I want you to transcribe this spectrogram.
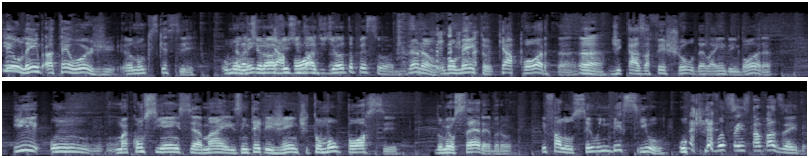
E eu lembro, até hoje, eu nunca esqueci. O Ela momento tirou que a virgindade porta- de outra pessoa. né? Não, não. O momento que a porta Ah. de casa fechou dela indo embora e um- uma consciência mais inteligente tomou posse do meu cérebro e falou: seu imbecil, o que você está fazendo?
